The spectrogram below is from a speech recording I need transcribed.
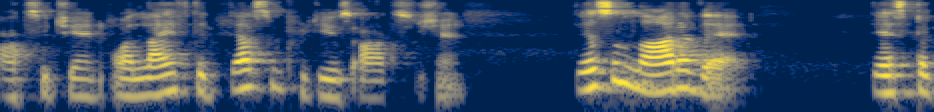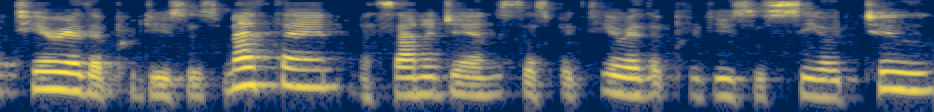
oxygen or life that doesn't produce oxygen? There's a lot of it. There's bacteria that produces methane, methanogens. There's bacteria that produces CO2.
